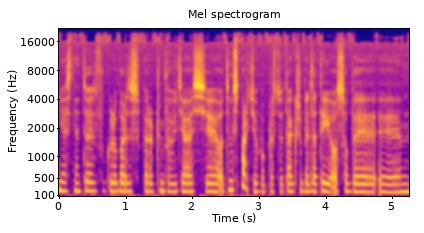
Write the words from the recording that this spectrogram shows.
Jasne, to jest w ogóle bardzo super, o czym powiedziałaś, e, o tym wsparciu po prostu, tak, żeby dla tej osoby, e,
